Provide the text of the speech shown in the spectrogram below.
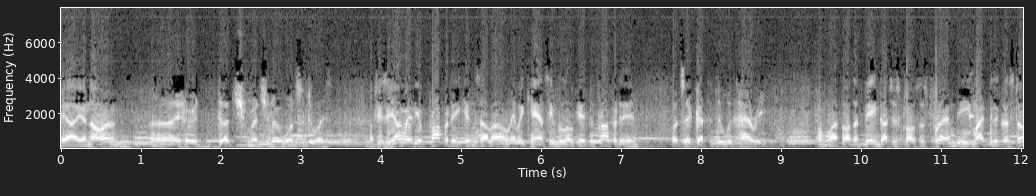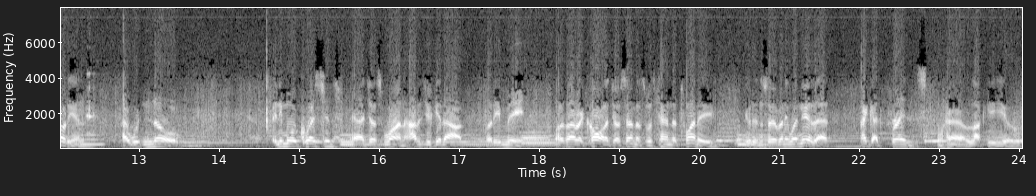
Yeah, you know her? I heard Dutch mention her once or twice. Well, she's a young lady of property, Kinsella, only we can't seem to locate the property. What's that got to do with Harry? Oh, I thought that being Dutch's closest friend, he might be the custodian. I wouldn't know. Any more questions? Yeah, just one. How did you get out? What do you mean? Well, as I recall it, your sentence was 10 to 20. You didn't serve anywhere near that. I got friends. Well, lucky you.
